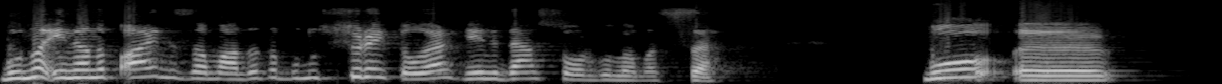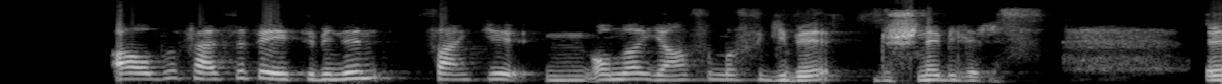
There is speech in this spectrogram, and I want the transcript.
buna inanıp aynı zamanda da bunu sürekli olarak yeniden sorgulaması. Bu e, aldığı felsefe eğitiminin sanki ona yansıması gibi düşünebiliriz. E,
